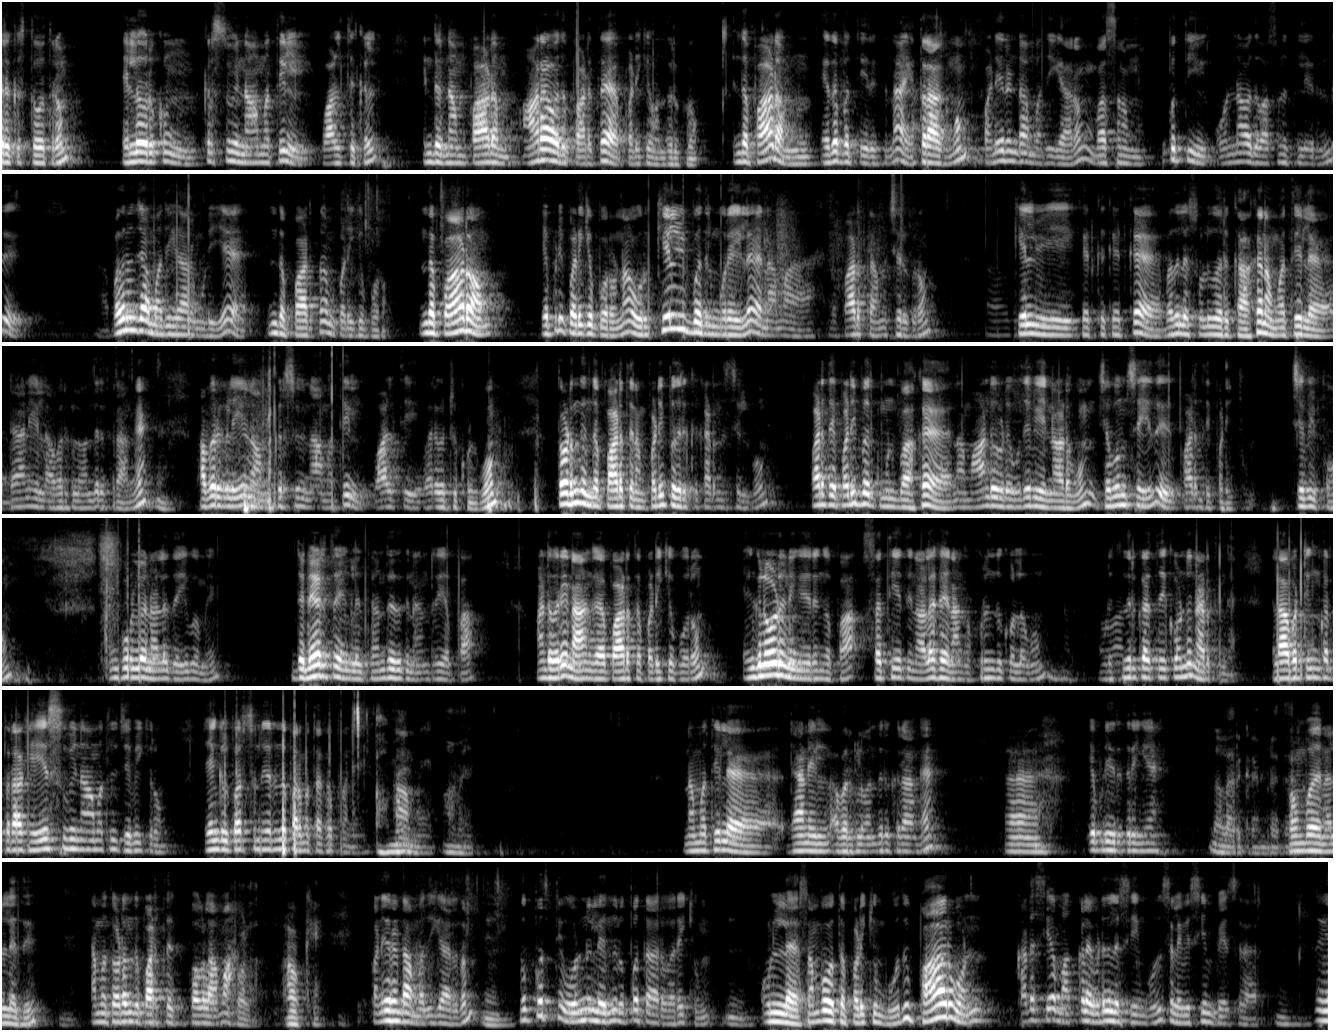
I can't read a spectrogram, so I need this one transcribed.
கர்த்தருக்கு ஸ்தோத்திரம். எல்லோருக்கும் கிறிஸ்துவின் நாமத்தில் வாழ்த்துக்கள். இன்று நாம் பாடம் ஆறாவது பாடத்தை படிக்க வந்திருக்கிறோம். இந்த பாடம் எதை பற்றி இருக்குன்னா எத்தராகமும் பன்னிரெண்டாம் அதிகாரம் வசனம் முப்பத்தி ஒன்றாவது வசனத்திலிருந்து பதினஞ்சாம் அதிகாரம் உடைய இந்த பாடத்தை நம்ம படிக்க போகிறோம் இந்த பாடம் எப்படி படிக்க போகிறோம்னா ஒரு கேள்வி பதில் முறையில் நாம் இந்த பாடத்தை அமைச்சிருக்கிறோம். கேள்வி கேட்க கேட்க பதிலை சொல்லுவதற்காக நம்ம மத்தியில் டேனியல் அவர்கள் வந்திருக்கிறாங்க. அவர்களையும் நாம் கிறிஸ்துவின் நாமத்தில் வாழ்த்தி வரவேற்றுக் கொள்வோம். தொடர்ந்து இந்த பாடத்தை நாம் படிப்பதற்கு கடந்து செல்வோம். பாடத்தை படிப்பதற்கு முன்பாக நாம் ஆண்டவருடைய உதவியை நாடுவோம். ஜெபம் செய்து பாடத்தை படிப்போம். ஜெபிப்போம். அங்குள்ள நல்ல தெய்வமே இந்த நேரத்தை எங்களுக்கு தந்ததுக்கு நன்றி அப்பா. ஆண்டவரே நாங்கள் பாடத்தை படிக்க போகிறோம் எங்களோடு நீங்கள் இருங்கப்பா. சத்தியத்தின் அழகை நாங்கள் புரிந்து கொள்ளவும் உங்களுடைய திருக்கத்தை கொண்டு நடத்துங்க. எல்லாவற்றையும் கர்த்தராக இயேசுவின் நாமத்தில் ஜெபிக்கிறோம். எங்கள் பரிசு நிறைந்த பரம தகப்பனே. ஆமென். ஆமென். நம்ம மத்தியில் டேனியல் அவர்கள் வந்திருக்கிறாங்க. எப்படி இருக்கிறீங்க? நல்லா இருக்கிறேன் ரொம்ப நல்லது. நம்ம தொடர்ந்து பாடத்துக்கு போகலாமா? போகலாம். ஓகே. பன்னிரெண்டாம் அதிகாரம் ம். முப்பத்தி ஒன்றுலேருந்து முப்பத்தாறு வரைக்கும். உள்ள சம்பவத்தை படிக்கும்போது பார்வன் கடைசியாக மக்களை விடுதலை செய்யும்போது சில விஷயம் பேசுகிறார்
